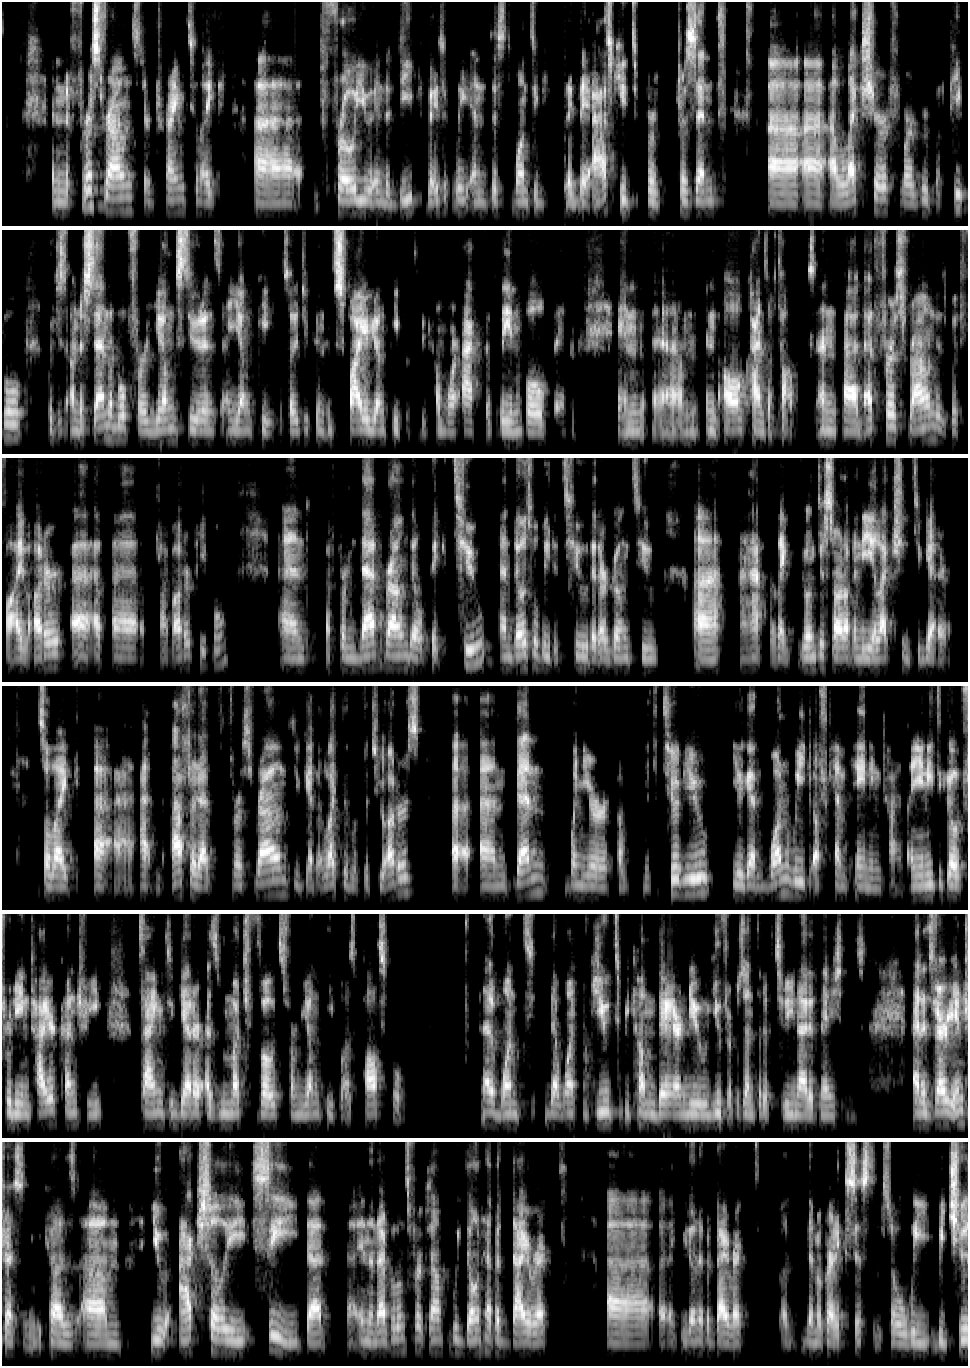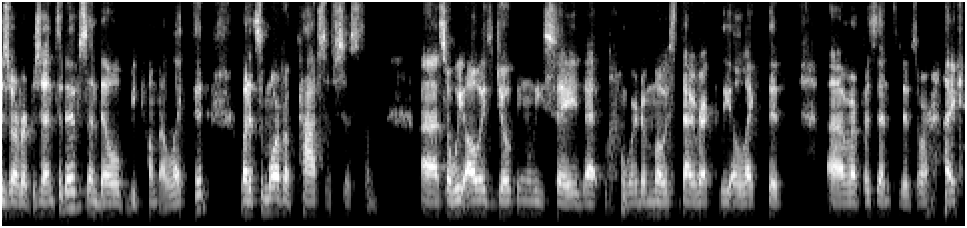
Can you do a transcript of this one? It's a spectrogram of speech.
And in the first rounds, they're trying to like uh, throw you in the deep basically and just want to like they ask you to pre- present uh, a lecture for a group of people which is understandable for young students and young people so that you can inspire young people to become more actively involved in in um, in all kinds of topics. And uh, that first round is with five other uh, uh, five other people. And from that round they'll pick two and those will be the two that are going to uh, ha- like going to start off in the election together so like uh, after that first round, you get elected with the two others, uh, and then when you're uh, with the two of you, you get one week of campaigning time, and you need to go through the entire country trying to gather as much votes from young people as possible that want that want you to become their new youth representative to the United Nations, and it's very interesting because um, you actually see that uh, in the Netherlands, for example, we don't have a direct uh, like we don't have a direct uh, democratic system. So we we choose our representatives and they'll become elected, but it's more of a passive system. Uh, so we always jokingly say that we're the most directly elected uh, representatives, or like,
